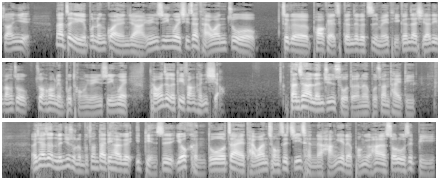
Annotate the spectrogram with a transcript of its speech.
专业。那这个也不能怪人家，原因是因为其实在台湾做这个 pocket 跟这个自媒体，跟在其他地方做状况有点不同的原因，是因为台湾这个地方很小，但是它人均所得呢不算太低，而且这人均所得不算太低，还有一个一点是，有很多在台湾从事基层的行业的朋友，他的收入是比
